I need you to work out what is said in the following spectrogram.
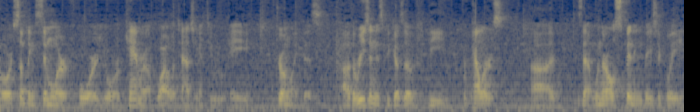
or something similar for your camera while attaching it to a drone like this. Uh, the reason is because of the propellers, uh, is that when they're all spinning, basically,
